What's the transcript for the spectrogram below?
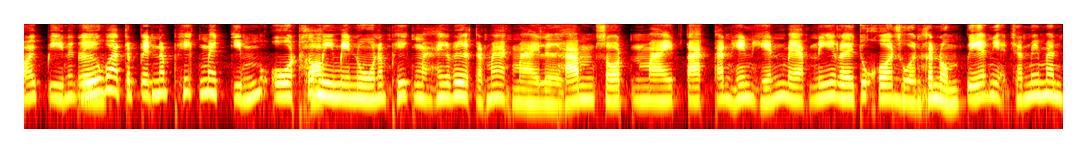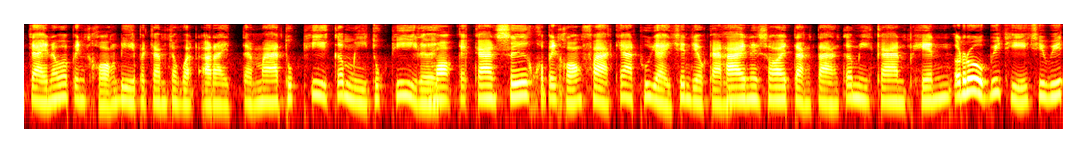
ร้อยปีนั่นเองหรือว่าจะเป็นน้ำพริกแม่จิ๋มโอทอปก็มีเมนูน้ำพริกมาให้เลือกกันมากมายเลยทำสดใหม่ตักกันเห็นเห็นๆแบบนี้เลยทุกคนส่วนขนมเปี๊ยะเนี่ยฉันไม่มั่นใจนะว่าเป็นของดีประจำจังหวัดอะไร แต่มาทุกที่ก็มีทุกที่เลย เหมาะกับการซื้อเป็นของฝากญาติผู้ใหญ่เช่นเดียวกันภายในซอยต่างๆ ก็มีการเพ้นรูปวิถีชีวิต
